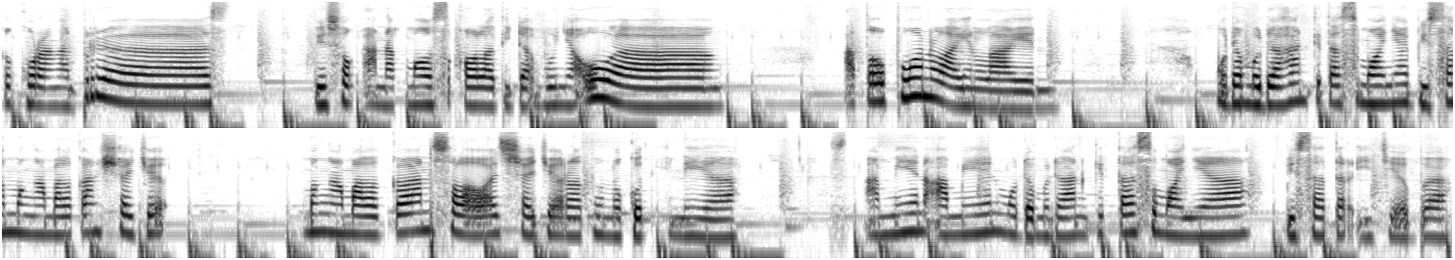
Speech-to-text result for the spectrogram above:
kekurangan beras, besok anak mau sekolah tidak punya uang, ataupun lain-lain. Mudah-mudahan kita semuanya bisa mengamalkan syaja mengamalkan selawat syajaratun nukut ini ya. Amin amin. Mudah-mudahan kita semuanya bisa terijabah.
